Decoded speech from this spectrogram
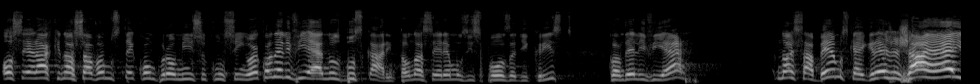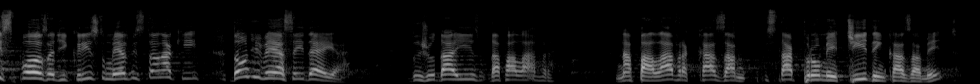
Ou será que nós só vamos ter compromisso com o Senhor quando Ele vier nos buscar? Então nós seremos esposa de Cristo quando Ele vier? Nós sabemos que a igreja já é esposa de Cristo, mesmo estando aqui. De onde vem essa ideia? Do judaísmo, da palavra. Na palavra casa, estar prometida em casamento,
